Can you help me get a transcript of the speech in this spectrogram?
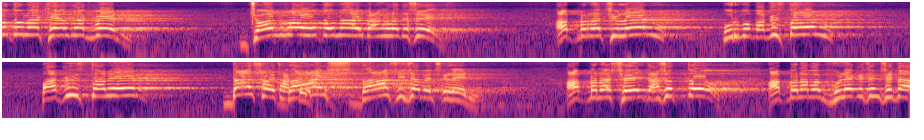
হতো না, খেয়াল রাখবেন। জন্ম হতো না এই বাংলাদেশের আপনারা ছিলেন পূর্ব পাকিস্তান, পাকিস্তানের হয়ে থাকতো দাস দাস হিসাবে ছিলেন। আপনারা সেই দাসত্ব আপনারা আবার ভুলে গেছেন সেটা।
